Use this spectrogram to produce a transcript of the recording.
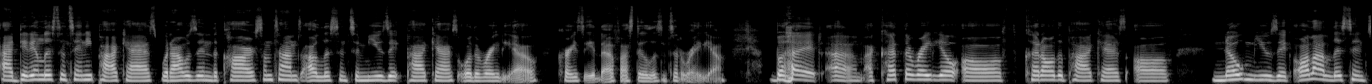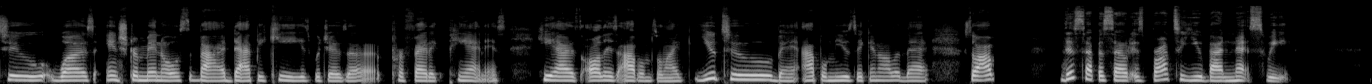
I didn't listen to any podcasts. When I was in the car, sometimes I'll listen to music, podcasts, or the radio. Crazy enough, I still listen to the radio. But um, I cut the radio off, cut all the podcasts off, no music. All I listened to was instrumentals by Dappy Keys, which is a prophetic pianist. He has all his albums on like YouTube and Apple Music and all of that. So I This episode is brought to you by NetSuite.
